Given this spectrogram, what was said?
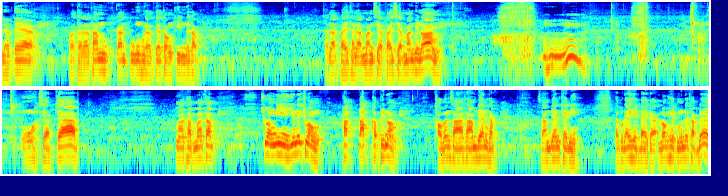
แล้วแต่ วัฒนธรรมการปรุงแล้วแต่ท้องถิ่นนะครับ ถนัดไปถนัดมันเสียบไปเสียบมันพี่น้องอือหือโอ้เสียบจับมาครับมาครับ ช่วงนี้อยู่ในช่วงพักตับครับพี่น้อง เขาพรรษาสามเดือนครับสามเดือนแค่นี้ถ้าผู้ใดเห็ดได้ก็ลองเห็ดมึงเด้อครับเด้อ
